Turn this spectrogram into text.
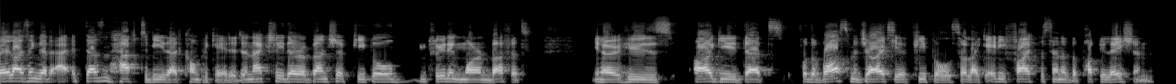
realizing that uh, it doesn't have to be that complicated. And actually, there are a bunch of people, including Warren Buffett, you know, who's argued that for the vast majority of people, so like 85% of the population,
